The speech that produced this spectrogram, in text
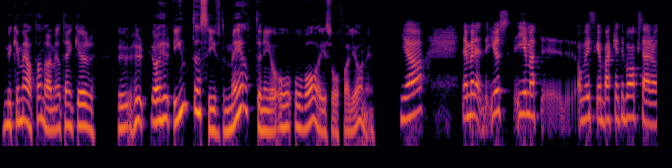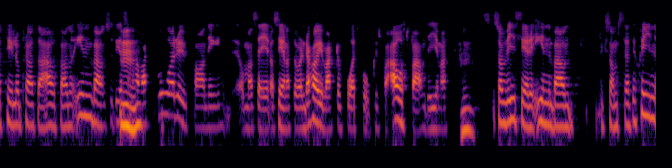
Mycket mätande där, men jag tänker hur, hur, ja, hur intensivt mäter ni och, och vad i så fall gör ni? Ja, Nej, men just i och med att, eh, om vi ska backa tillbaka här till att prata outbound och inbound, så det mm. som har varit vår utmaning, om man säger de senaste åren, det har ju varit att få ett fokus på outbound i och med att, mm. som vi ser det, inbound, liksom, strategin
